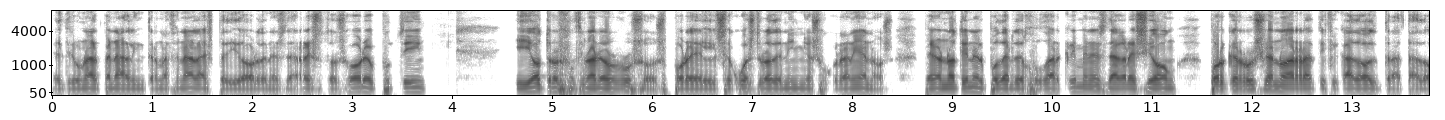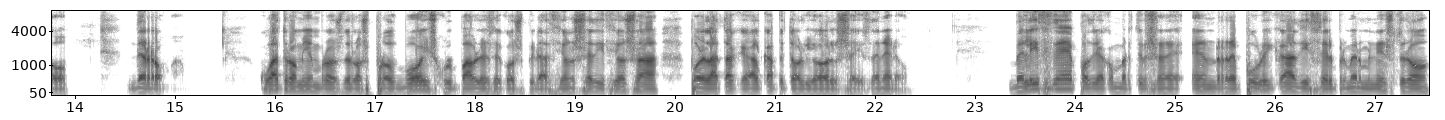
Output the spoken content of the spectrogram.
El Tribunal Penal Internacional ha expedido órdenes de arresto sobre Putin y otros funcionarios rusos por el secuestro de niños ucranianos, pero no tiene el poder de juzgar crímenes de agresión porque Rusia no ha ratificado el Tratado de Roma. Cuatro miembros de los Proud Boys culpables de conspiración sediciosa por el ataque al Capitolio el 6 de enero. Belice podría convertirse en república, dice el primer ministro,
